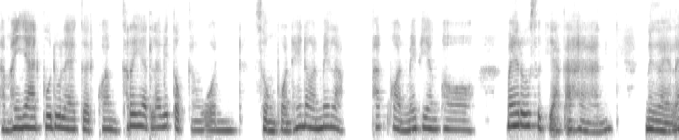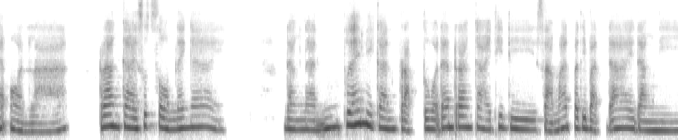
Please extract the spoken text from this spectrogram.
ทำให้ญาติผู้ดูแลเกิดความเครียดและวิตกกังวล ส่งผลให้นอนไม่หลับ พักผ่อนไม่เพียงพอ ไม่รู้สึกอยากอาหาร เหนื่อยและอ่อนล้า ร่างกายสุดโทรมได้ง่าย ดังนั้นเพื่อให้มีการปรับตัวด้านร่างกายที่ดีสามารถปฏิบัติได้ดังนี้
